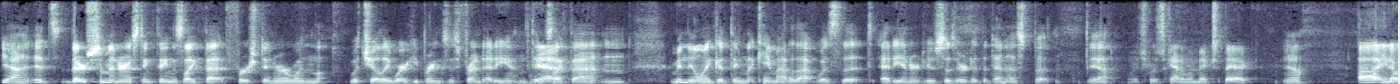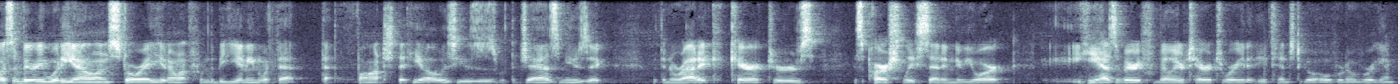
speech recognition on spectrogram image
yeah, it's there's some interesting things like that first dinner when with Chili where he brings his friend Eddie and things Yeah. like that and I mean the only good thing that came out of that was that Eddie introduces her to the dentist, but yeah. which was kind of a mixed bag. Yeah. Uh, you know, it's a very Woody Allen story. You know? From the beginning, with that that font that he always uses, with the jazz music, with the neurotic characters, it's partially set in New York. He has a very familiar territory that he tends to go over and over again.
